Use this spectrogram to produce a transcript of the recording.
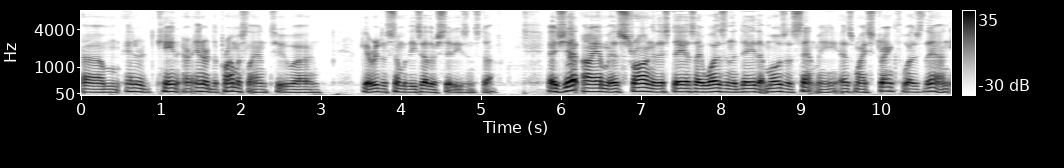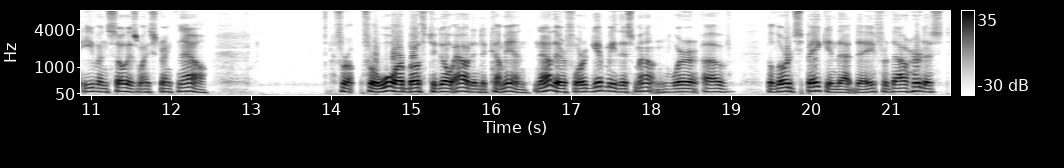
um, entered Can- or entered the Promised Land to uh, get rid of some of these other cities and stuff. As yet I am as strong this day as I was in the day that Moses sent me, as my strength was then, even so is my strength now. For, for war, both to go out and to come in. Now therefore give me this mountain, whereof the Lord spake in that day, for thou heardest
